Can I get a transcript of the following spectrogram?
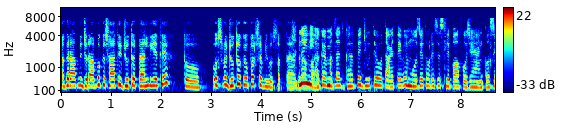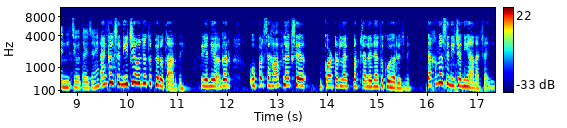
اگر آپ نے جرابوں کے ساتھ ہی جوتے پہن لیے تھے تو اس میں جوتوں کے اوپر سے بھی ہو سکتا ہے۔ نہیں نہیں اگر مطلب گھر پہ جوتے اتارتے ہوئے موزے تھوڑے سے سلپ آف ہو جائیں اینکل سے نیچے اتر جائیں۔ اینکل سے نیچے ہو جائے تو پھر اتار دیں۔ یعنی اگر اوپر سے ہاف لیگ سے کوارٹر لیگ پر چلے جائیں تو کوئی حرج نہیں۔ ٹخنوں سے نیچے نہیں آنا چاہیے۔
